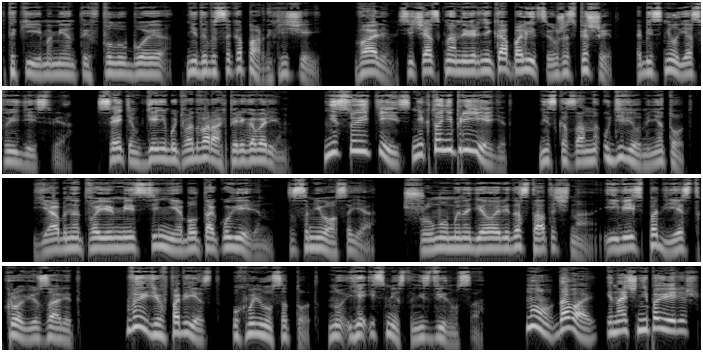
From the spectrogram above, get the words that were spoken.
В такие моменты в полубоя не до высокопарных речей. «Валим, сейчас к нам наверняка полиция уже спешит», — объяснил я свои действия. «С этим где-нибудь во дворах переговорим. «Не суетись, никто не приедет!» Несказанно удивил меня тот. «Я бы на твоем месте не был так уверен», — засомневался я. «Шуму мы наделали достаточно, и весь подъезд кровью залит». «Выйди в подъезд», — ухмыльнулся тот, но я и с места не сдвинулся. «Ну, давай, иначе не поверишь».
